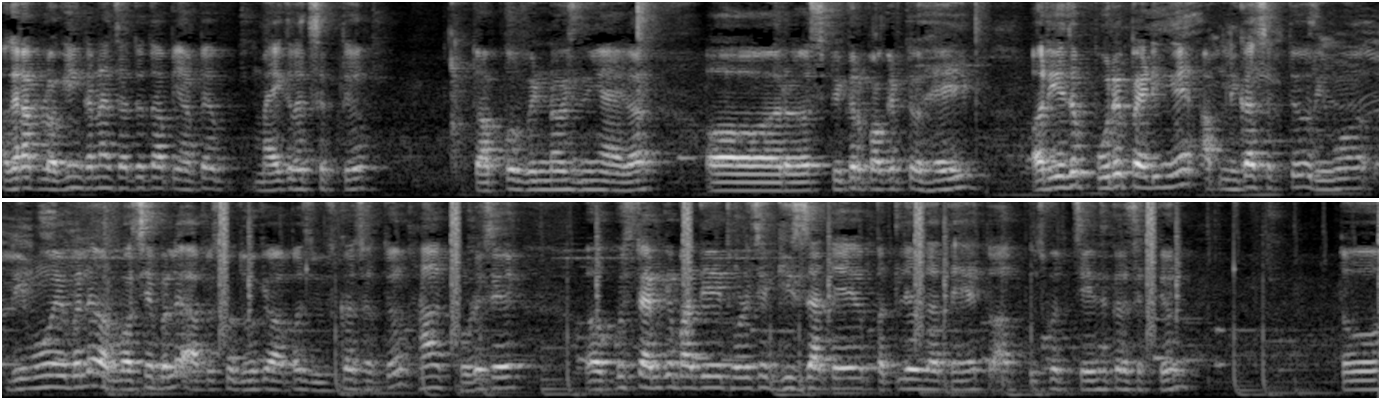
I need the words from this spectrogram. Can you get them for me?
अगर आप लॉगिंग करना चाहते हो तो आप यहाँ पे माइक रख सकते हो। तो आपको विंड नॉइज़ नहीं आएगा। और स्पीकर पॉकेट तो है ही। और ये जो पूरे पैडिंग है, आप निकाल सकते हो। रिमो रिमूवेबल है और वॉशेबल है। आप इसको धो के वापस यूज़ कर सकते हो। हाँ थोड़े से कुछ टाइम के बाद ये थोड़े से घिस जाते हैं, पतले हो जाते हैं तो आप उसको चेंज कर सकते हो। तो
